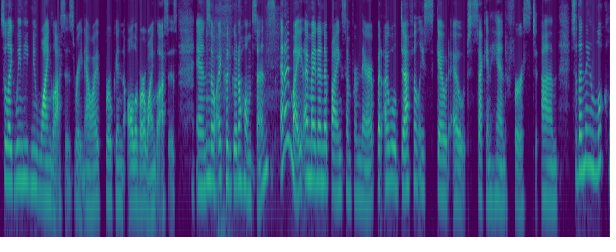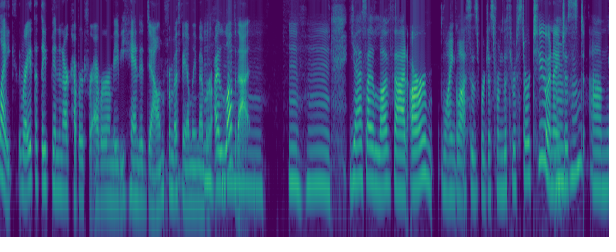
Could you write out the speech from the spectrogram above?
so like we need new wine glasses right now i've broken all of our wine glasses and so Mm. i could go to home sense and i might i might end up buying some from there but i will definitely scout out secondhand first um so then they look like right that they've been in our cupboard forever or maybe handed down from a family member i love that hmm Yes, I love that. Our wine glasses were just from the thrift store too, and I Mhm. just um,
